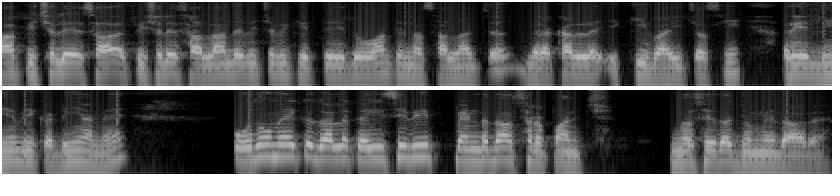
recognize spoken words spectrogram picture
ਆ ਪਿਛਲੇ ਸਾ- ਪਿਛਲੇ ਸਾਲਾਂ ਦੇ ਵਿੱਚ ਵੀ ਕੀਤੇ ਦੋਵਾਂ ਤਿੰਨਾਂ ਸਾਲਾਂ 'ਚ ਮੇਰਾ ਖਿਆਲ 21 22 'ਚ ਅਸੀਂ ਰੈਲੀਆਂ ਵੀ ਕੱਢੀਆਂ ਨੇ। ਉਦੋਂ ਮੈਂ ਇੱਕ ਗੱਲ ਕਹੀ ਸੀ ਵੀ ਪਿੰਡ ਦਾ ਸਰਪੰਚ ਨਸ਼ੇ ਦਾ ਜ਼ਿੰਮੇਦਾਰ ਹੈ।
